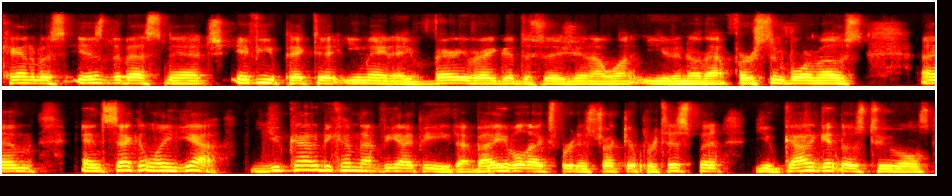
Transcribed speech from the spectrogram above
Cannabis is the best niche. If you picked it, you made a very very good decision. I want you to know that first and foremost. Um, and secondly, yeah, you've got to become that VIP, that valuable expert instructor participant. You've got to get those tools.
